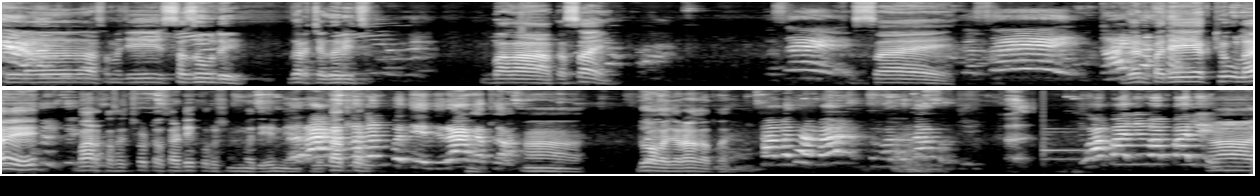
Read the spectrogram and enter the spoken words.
शेड असं म्हणजे सजवलंय घरच्या घरीच. बघा कसं आहे? कसं आहे? गणपती एक ठेवलाय. बारकासा छोटासा डेकोरेशनमध्ये आहे, हा दोघाच्या रागातला हा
